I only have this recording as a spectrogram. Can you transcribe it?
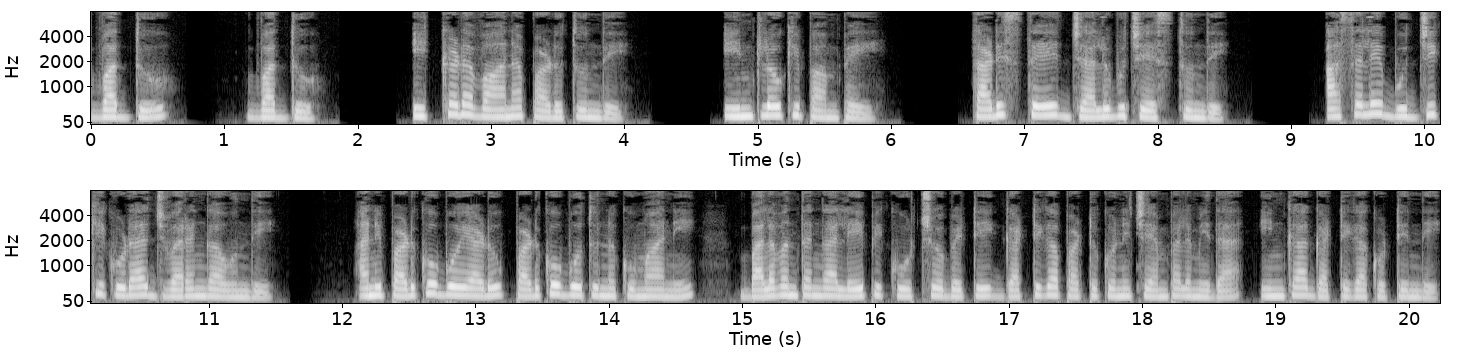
వద్దు వద్దు. ఇక్కడ వాన పడుతుంది. ఇంట్లోకి పంపేయి తడిస్తే జలుబు చేస్తుంది. అసలే బుజ్జికి కూడా జ్వరంగా ఉంది. అని పడుకోబోయాడు పడుకోబోతున్న కుమాని బలవంతంగా లేపి కూర్చోబెట్టి గట్టిగా పట్టుకుని చెంపలమీద ఇంకా గట్టిగా కొట్టింది.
